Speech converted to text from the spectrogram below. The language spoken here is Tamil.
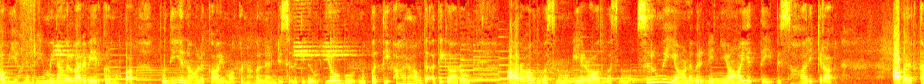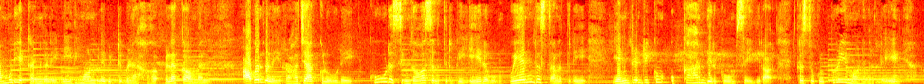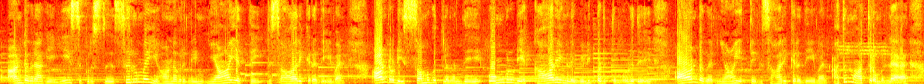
ஆவியானவரையும் நாங்கள் வரவேற்கிறோம் அப்பா. புதிய நாளுக்காய் உமக்கு நாங்கள் நன்றி செலுத்துகிறோம். யோபு முப்பத்தி ஆறாவது அதிகாரம். ஆறாவது வசனமும் ஏழாவது வசனமும் சிறுமையானவர்களின் நியாயத்தை விசாரிக்கிறார். அவர் தம்முடைய கண்களை நீதிமான்களை விட்டு விலகா விலக்காமல் அவர்களை ராஜாக்களோடு கூட சிங்காசனத்திற்கு ஏறவும் உயர்ந்த ஸ்தலத்திலே என்றென்றைக்கும் உட்கார்ந்திருக்கவும் செய்கிறார். கிறிஸ்துக்குள் பிரியமானவர்களே ஆண்டவராகிய இயேசு கிறிஸ்து சிறுமையானவர்களின் நியாயத்தை விசாரிக்கிற தேவன். ஆண்டோடைய சமூகத்தில் வந்து உங்களுடைய காரியங்களை வெளிப்படுத்தும் பொழுது ஆண்டவர் நியாயத்தை விசாரிக்கிற தேவன். அது மாத்திரமல்ல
